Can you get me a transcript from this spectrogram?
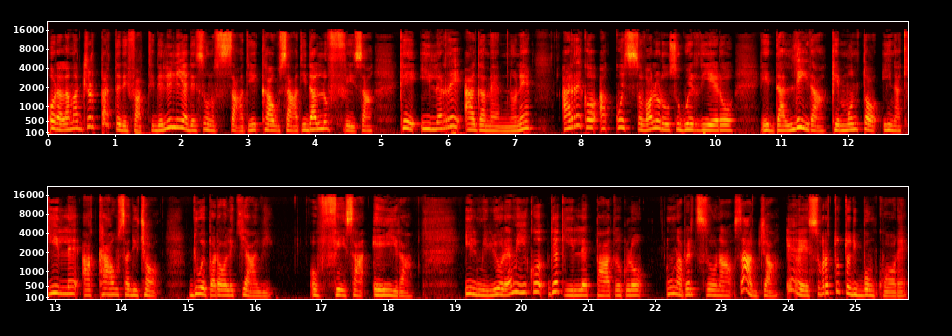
Ora, la maggior parte dei fatti dell'Iliade sono stati causati dall'offesa che il re Agamennone arrecò a questo valoroso guerriero e dall'ira che montò in Achille a causa di ciò. Due parole chiavi, offesa e ira. Il migliore amico di Achille è Patroclo, una persona saggia e soprattutto di buon cuore.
